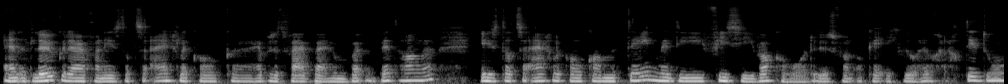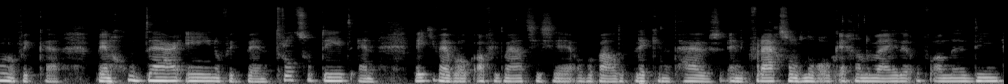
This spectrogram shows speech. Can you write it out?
En het leuke daarvan is dat ze eigenlijk ook, uh, hebben ze het vaak bij hun bed hangen, is dat ze eigenlijk ook al meteen met die visie wakker worden. Dus van oké, ik wil heel graag dit doen, of ik uh, ben goed daarin, of ik ben trots op dit. En weet je, we hebben ook affirmaties uh, op bepaalde plekken in het huis. En ik vraag soms nog ook echt aan de meiden of aan Dien,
